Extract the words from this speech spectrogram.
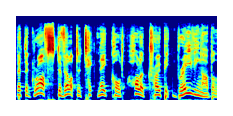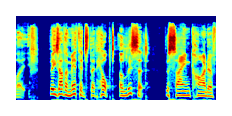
But the Grofs developed a technique called holotropic breathing, I believe. These other methods that helped elicit the same kind of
